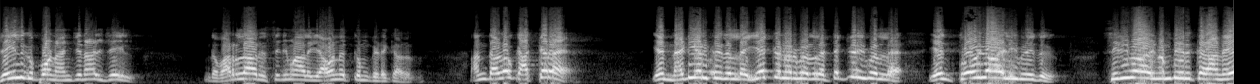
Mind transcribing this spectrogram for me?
ஜெயிலுக்கு போன அஞ்சு நாள் ஜெயில். இந்த வரலாறு சினிமாவில் எவனுக்கும் கிடைக்காது. அந்த அளவுக்கு அக்கறை என் நடிகர் மீது இல்லை இயக்குனர் மீது இல்லை டெக்னீஷியன் மீது இல்லை. என் தொழிலாளி மீது. சினிமாவை நம்பி இருக்கிறானே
